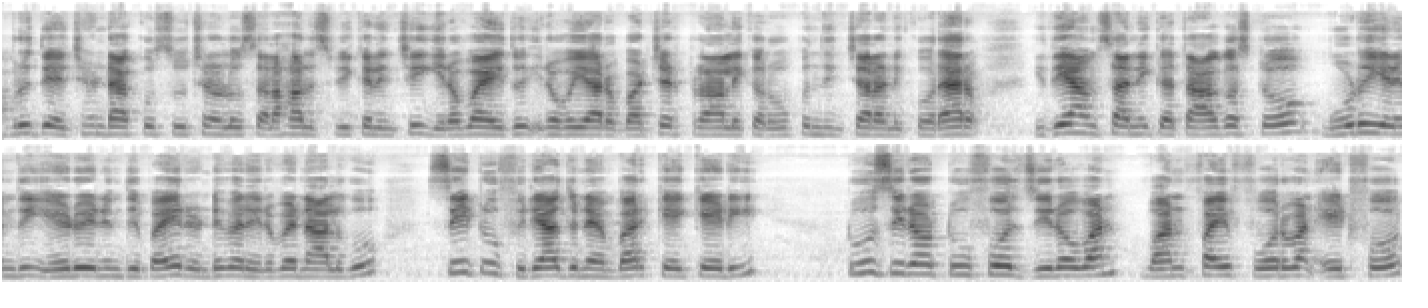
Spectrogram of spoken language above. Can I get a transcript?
అభివృద్ధి ఎజెండాకు సూచనలు సలహాలు స్వీకరించి ఇరవై ఐదు ఇరవై ఆరు బడ్జెట్ ప్రణాళిక రూపొందించాలని కోరారు. ఇదే అంశాన్ని గత ఆగస్టులో మూడు ఎనిమిది ఏడు ఎనిమిదిపై రెండు వేల ఇరవై నాలుగు సీటు ఫిర్యాదు number KKD two zero two four zero one one five four one eight four.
